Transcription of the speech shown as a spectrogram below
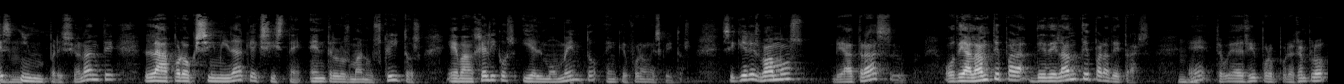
Es impresionante la proximidad que existe entre los manuscritos evangélicos y el momento en que fueron escritos. Si quieres, vamos de atrás o de, adelante para, de delante para detrás. ¿Eh? Te voy a decir, por, por ejemplo,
